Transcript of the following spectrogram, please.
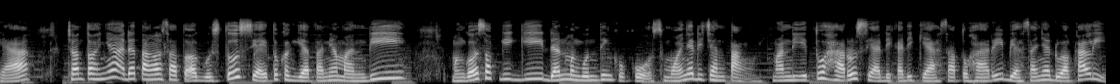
ya. Contohnya ada tanggal 1 Agustus yaitu kegiatannya mandi, menggosok gigi dan menggunting kuku. Semuanya dicentang. Mandi itu harus ya adik-adik ya, satu hari biasanya dua kali.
